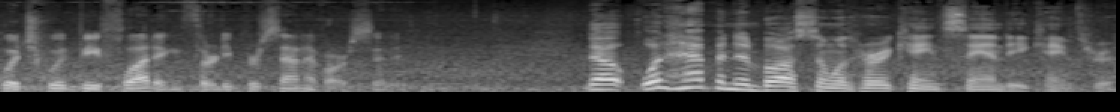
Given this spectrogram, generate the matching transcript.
which would be flooding 30% of our city. Now, what happened in Boston when Hurricane Sandy came through?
